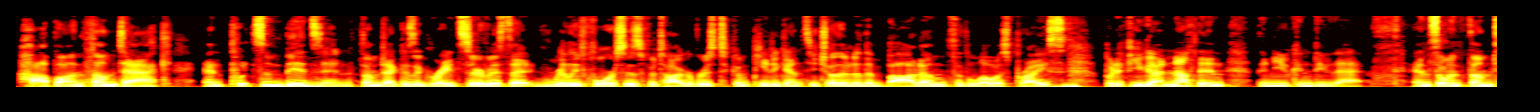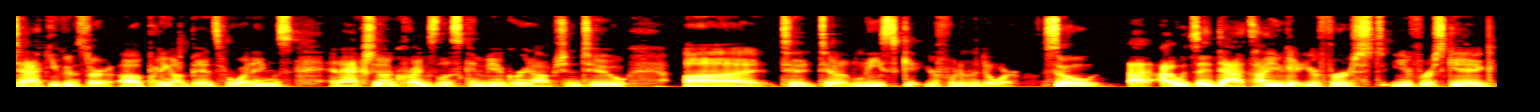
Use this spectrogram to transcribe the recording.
Hop on Thumbtack and put some bids in. Thumbtack is a great service that really forces photographers to compete against each other to the bottom for the lowest price. But if you got nothing, then you can do that. And so on Thumbtack, you can start uh, putting out bids for weddings. And actually on Craigslist can be a great option too uh, to, to at least get your foot in the door. So I would say that's how you get your first your first gig.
